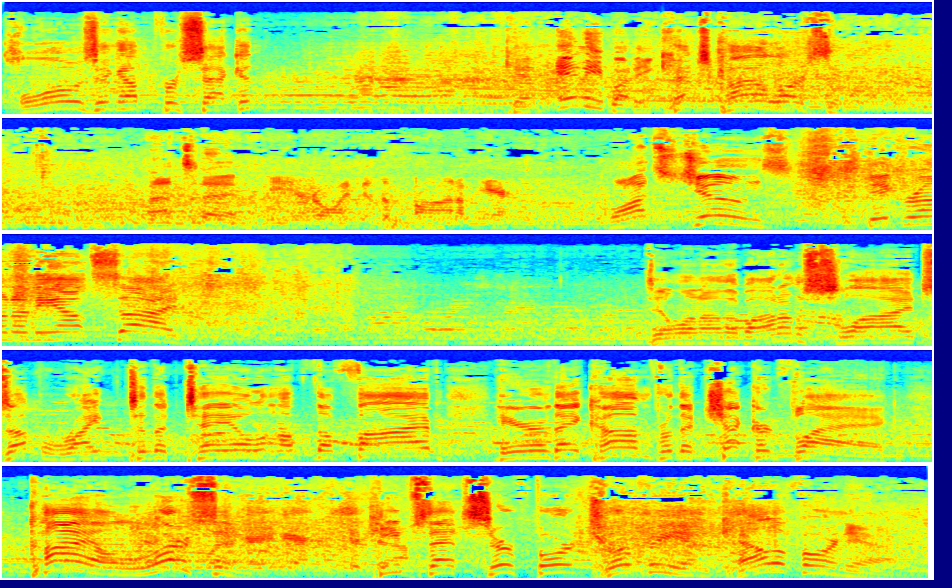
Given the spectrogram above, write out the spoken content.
closing up for second. Can anybody catch Kyle Larson? Not today. You're going to the bottom here. Watch Jones. Big run on the outside. Dillon on the bottom slides up right to the tail of the five. Here they come for the checkered flag. Kyle Larson keeps that surfboard trophy in California.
